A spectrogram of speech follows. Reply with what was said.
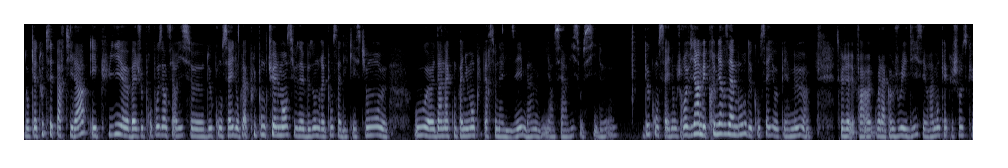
Donc il y a toute cette partie-là. Et puis euh, bah, je propose un service euh, de conseil. Donc là, plus ponctuellement, si vous avez besoin de réponses à des questions euh, ou d'un accompagnement plus personnalisé, ben, il y a un service aussi de, de conseil. Donc je reviens à mes premières amours de conseil au PME. Hein. parce que enfin voilà, comme je vous l'ai dit, c'est vraiment quelque chose que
